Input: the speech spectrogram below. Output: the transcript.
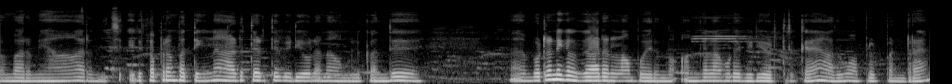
ரொம்ப அருமையாக இருந்துச்சு. இதுக்கப்புறம் பார்த்திங்கன்னா அடுத்தடுத்த வீடியோவில் நான் உங்களுக்கு வந்து பொட்டானிக்கல் கார்டன்லாம் போயிருந்தோம். அங்கெல்லாம் கூட வீடியோ எடுத்திருக்கேன். அதுவும் அப்லோட் பண்ணுறேன்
